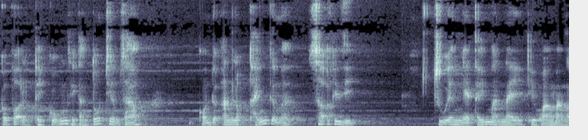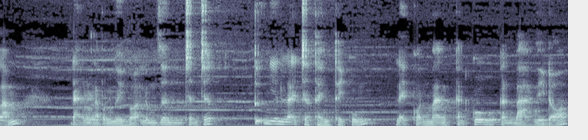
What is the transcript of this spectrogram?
Có vợ làm thầy cúng thì càng tốt chứ làm sao? Còn được ăn lộc thánh cơ mà sợ cái gì? Chú em nghe thấy màn này thì hoang mang lắm. Đang là một người vợ lâm dân chân chất tự nhiên lại trở thành thầy cúng lại còn mang căn cô căn bà gì đó.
